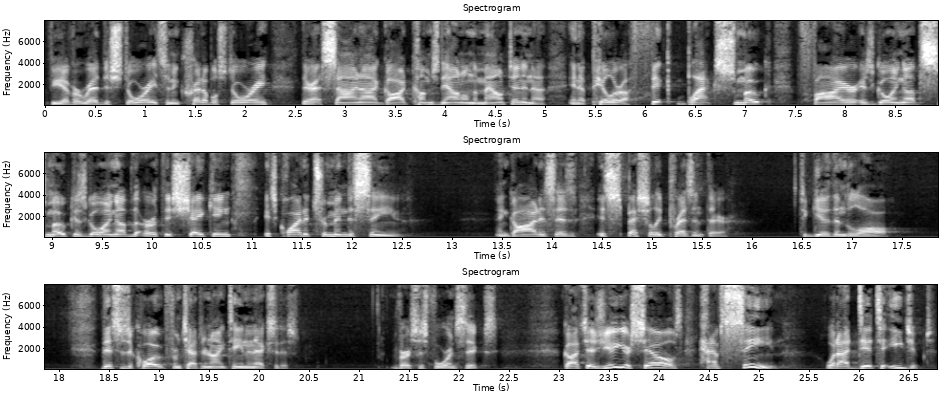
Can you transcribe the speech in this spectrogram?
If you ever read the story, it's an incredible story. They're at Sinai. God comes down on the mountain in a, in a pillar of thick black smoke. Fire is going up, smoke is going up, the earth is shaking. It's quite a tremendous scene. And God is, is, is specially present there to give them the law. This is a quote from chapter 19 in Exodus verses 4 and 6. God says, You yourselves have seen what I did to Egypt,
